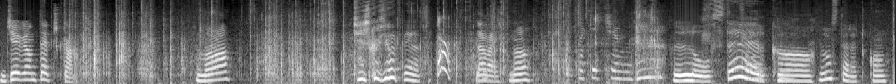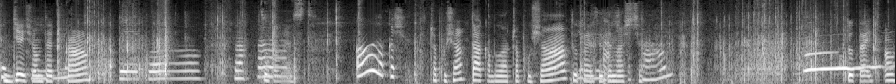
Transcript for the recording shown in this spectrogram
Dziewiąteczka. No. Ciężko się otwiera. Tak. Dawaj, no. Takie ciemne. Lusterko. Lustereczko. Dziesiąteczka. Co tam jest? O, jakaś Czapusia? Taka była czapusia. Tutaj jest 11. tam. Tutaj. O,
